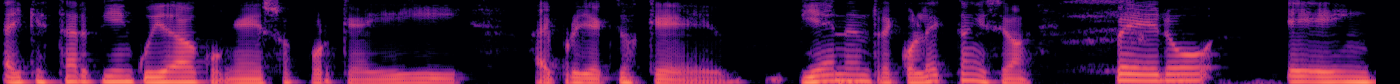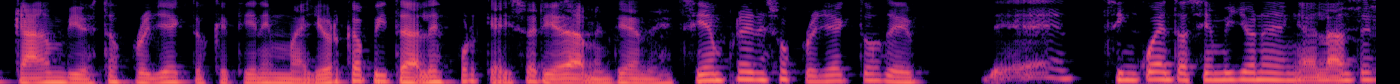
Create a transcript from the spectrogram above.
hay que estar bien cuidado con eso porque ahí hay proyectos que vienen, recolectan y se van. Pero en cambio, estos proyectos que tienen mayor capital es porque hay seriedad, ¿me entiendes? Siempre en esos proyectos de, 50, 100 millones en adelante.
